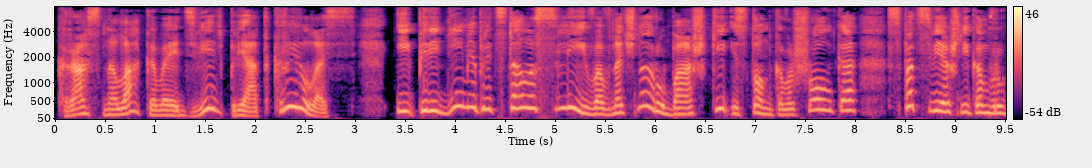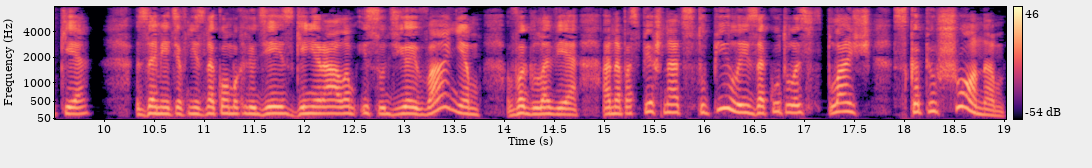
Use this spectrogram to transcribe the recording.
Краснолаковая дверь приоткрылась, и перед ними предстала слива в ночной рубашке из тонкого шелка с подсвечником в руке. Заметив незнакомых людей с генералом и судьей Ванем во главе, она поспешно отступила и закуталась в плащ с капюшоном.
